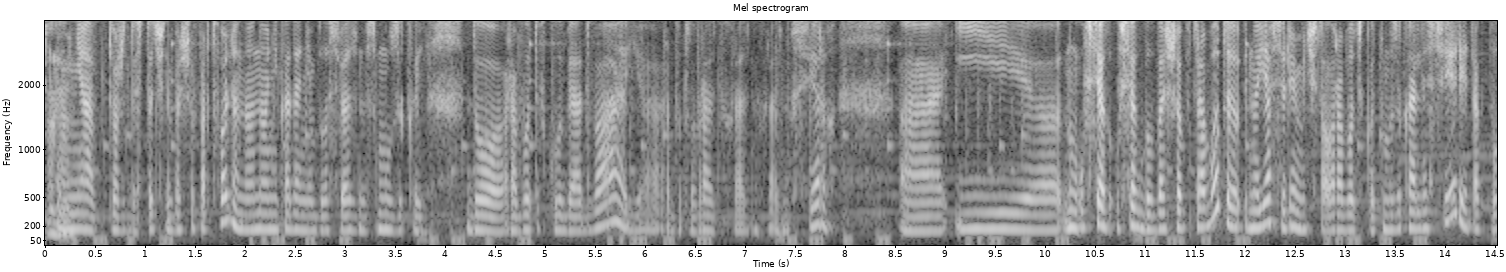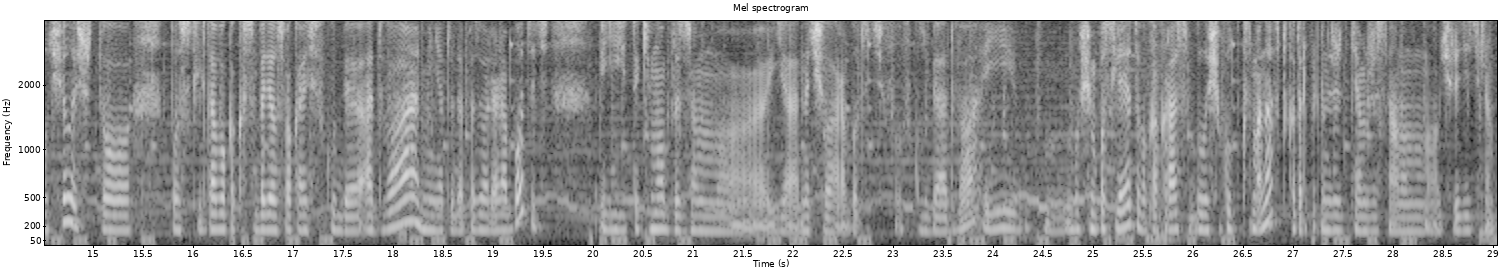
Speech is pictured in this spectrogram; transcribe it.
Uh-huh. У меня тоже достаточно большое портфолио, но оно никогда не было связано с музыкой до работы в клубе А2. Я работала в разных-разных-разных сферах. А, и ну, у, всех, у всех был большой опыт работы, но я все время мечтала работать в какой-то музыкальной сфере, и так получилось, что после того, как освободилась вакансия в клубе А2, меня туда позвали работать, и таким образом э, я начала работать в, в клубе А2, и, в общем, после этого как раз был еще клуб «Космонавт», который принадлежит тем же самым учредителям,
